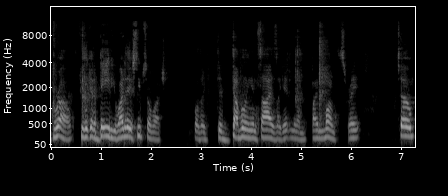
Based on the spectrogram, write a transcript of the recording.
grow. If you look at a baby, why do they sleep so much? Well, they're they're doubling in size, like you know, by months, right? So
